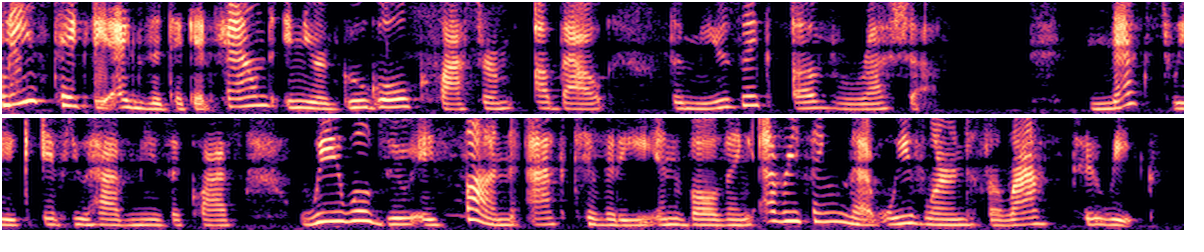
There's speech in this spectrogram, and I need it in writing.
Please take the exit ticket found in your Google Classroom about the music of Russia. Next week, if you have music class, we will do a fun activity involving everything that we've learned the last two weeks.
